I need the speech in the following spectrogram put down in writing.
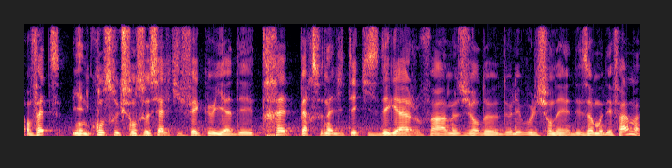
en fait, il y a une construction sociale qui fait qu'il y a des traits de personnalité qui se dégagent au fur et à mesure de, de l'évolution des, des hommes ou des femmes.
